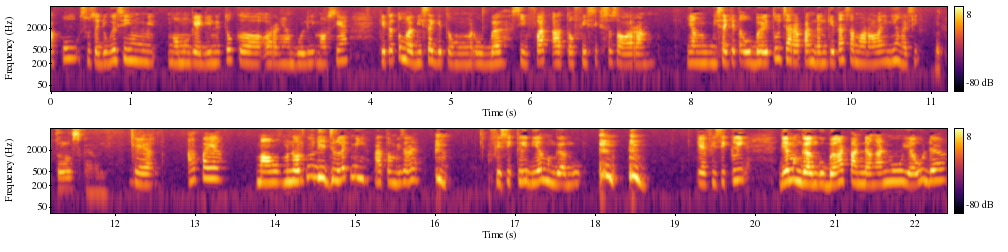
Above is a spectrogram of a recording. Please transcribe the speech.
aku susah juga sih ng- ngomong kayak gini tuh ke orang yang bully. Maksudnya kita tuh nggak bisa gitu ngerubah sifat atau fisik seseorang. Yang bisa kita ubah itu cara pandang kita sama orang lain ya nggak sih? Betul sekali. Kayak apa ya mau menurutmu dia jelek nih? Atau misalnya physically dia mengganggu kayak physically dia mengganggu banget pandanganmu ya udah.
